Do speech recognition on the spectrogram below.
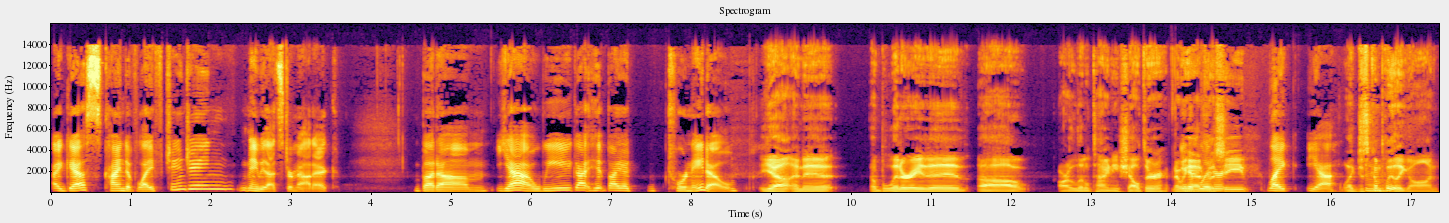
I guess, kind of life changing. Maybe that's dramatic. But um yeah, we got hit by a tornado. Yeah, and it obliterated uh our little tiny shelter that we It had for the sheep. Like, yeah. Like just Mhm. completely gone.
